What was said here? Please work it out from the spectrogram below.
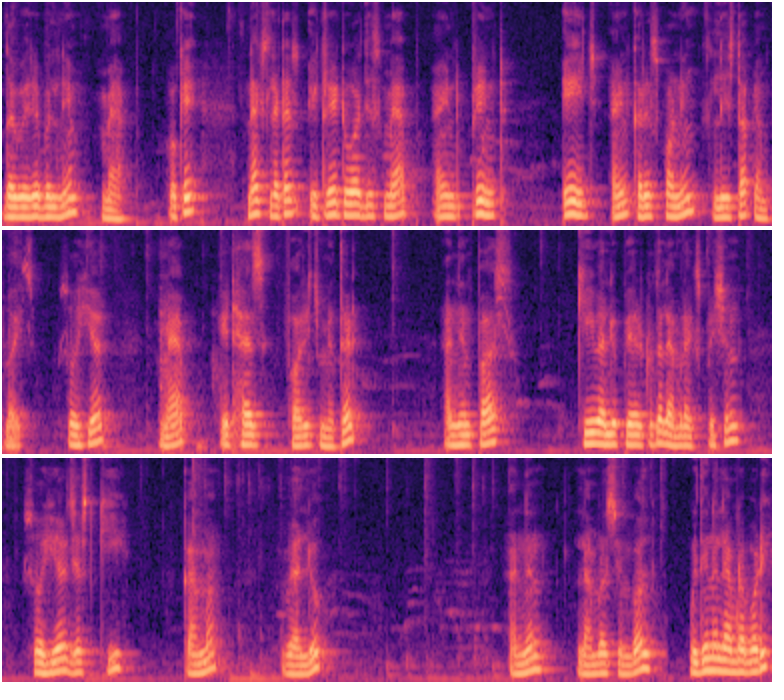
the variable name map. Okay. Next let us iterate over this map and print age and corresponding list of employees. So here map it has for each method and then pass key value pair to the lambda expression. So here just key comma value and then lambda symbol within a lambda body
